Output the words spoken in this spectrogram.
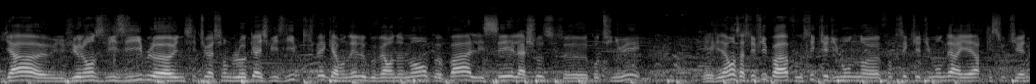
il y a une violence visible, une situation de blocage visible qui fait qu'à un moment donné, le gouvernement ne peut pas laisser la chose se continuer. Et évidemment, ça ne suffit pas. Il faut aussi qu'il y ait du monde, aussi qu'il y ait du monde derrière qui soutienne.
